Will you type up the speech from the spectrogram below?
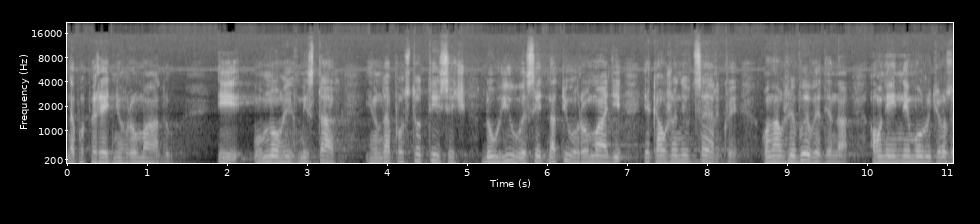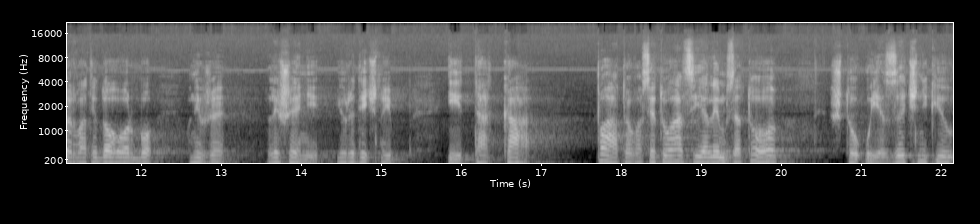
на попередню громаду. І в многих містах іноді по 100 тисяч довгів висить на тій громаді, яка вже не в церкві, вона вже виведена, а вони не можуть розірвати договор, бо вони вже лишені юридичної. І така патова ситуація лим за того, що у язичників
